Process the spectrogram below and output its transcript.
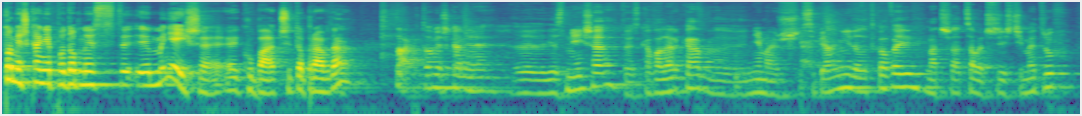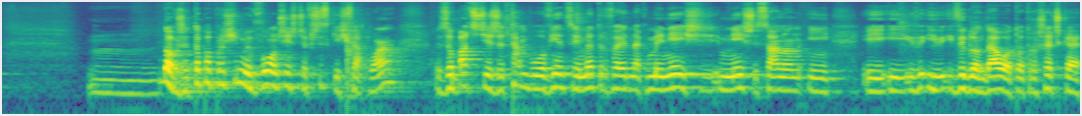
To mieszkanie podobno jest y, mniejsze, Kuba, czy to prawda? Tak, to mieszkanie jest mniejsze, to jest kawalerka, nie ma już sypialni dodatkowej, ma całe 30 metrów. Mm, Dobrze, to poprosimy włącz jeszcze wszystkie światła. Zobaczcie, że tam było więcej metrów, a jednak mniejszy, mniejszy salon i, i, i, i, wyglądało to troszeczkę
